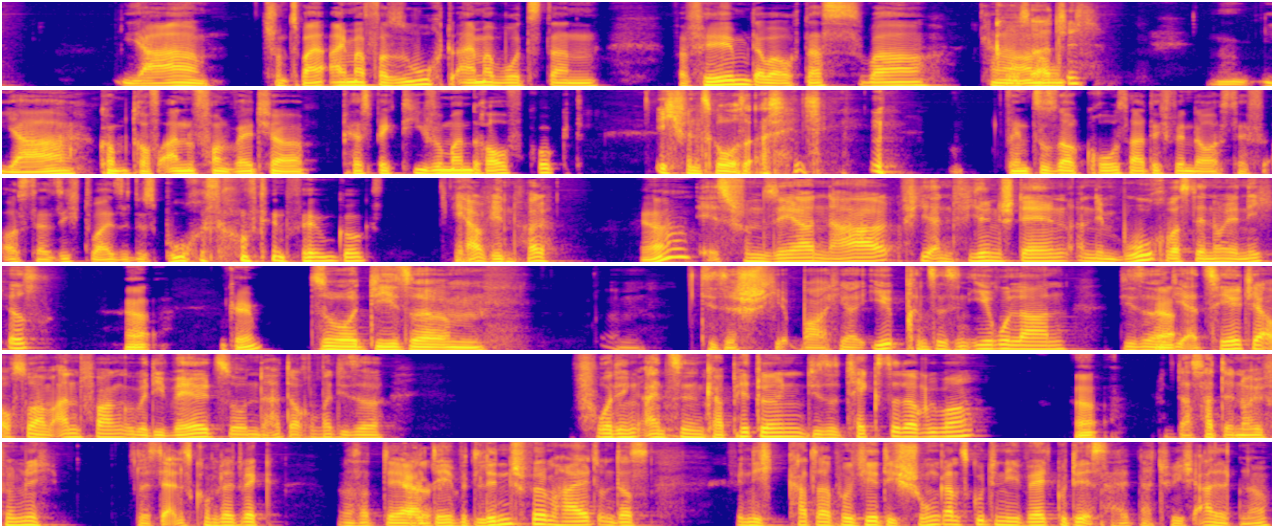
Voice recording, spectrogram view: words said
Ja, schon zwei, einmal versucht, einmal wurde es dann verfilmt, aber auch das war großartig. Ahnung, ja, kommt drauf an, von welcher Perspektive man drauf guckt. Ich finde es großartig. Findest du es auch großartig, wenn du aus der, aus der Sichtweise des Buches auf den Film guckst? Ja, auf jeden Fall. Ja? Er ist schon sehr nah viel, an vielen Stellen an dem Buch, was der neue nicht ist. Ja, okay. So diese, ähm, ähm diese, boah, hier, Prinzessin Irulan, diese, ja. die erzählt ja auch so am Anfang über die Welt so und hat auch immer diese, vor den einzelnen Kapiteln, diese Texte darüber. Ja. Das hat der neue Film nicht. Das lässt er alles komplett weg. Und das hat der ja, David Lynch-Film halt und das, finde ich, katapultiert dich schon ganz gut in die Welt. Gut, der ist halt natürlich alt, ne?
